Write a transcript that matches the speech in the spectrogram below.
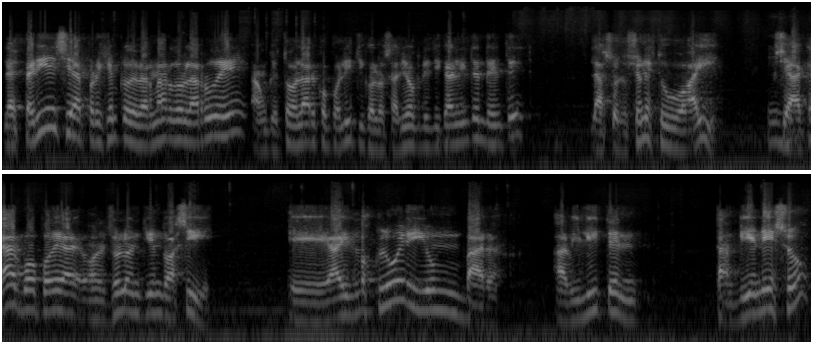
la experiencia, por ejemplo, de Bernardo Larrué, aunque todo el arco político lo salió a criticar al intendente, la solución estuvo ahí. O sea, acá vos podés, yo lo entiendo así, eh, hay dos clubes y un bar. Habiliten también eso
